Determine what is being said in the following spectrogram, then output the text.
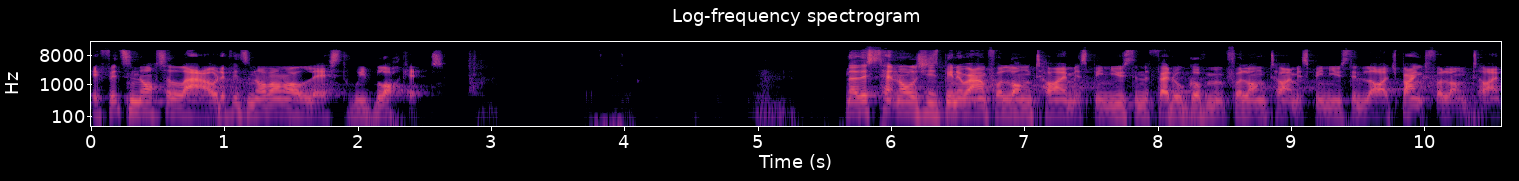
if it's not allowed, if it's not on our list, we block it. Now, this technology has been around for a long time. It's been used in the federal government for a long time. It's been used in large banks for a long time.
